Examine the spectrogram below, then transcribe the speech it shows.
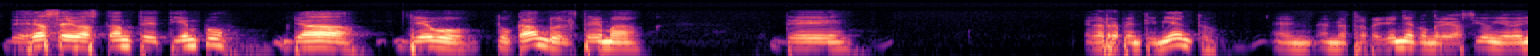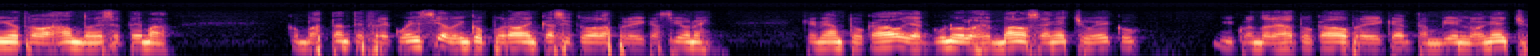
desde hace bastante tiempo ya llevo tocando el tema de el arrepentimiento en, nuestra pequeña congregación y he venido trabajando en ese tema con bastante frecuencia, lo he incorporado en casi todas las predicaciones que me han tocado y algunos de los hermanos se han hecho eco y cuando les ha tocado predicar también lo han hecho.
